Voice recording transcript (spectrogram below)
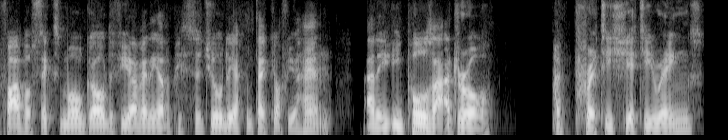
five or six more gold if you have any other pieces of jewelry. I can take off your hand. And he, he pulls out a drawer of pretty shitty rings,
